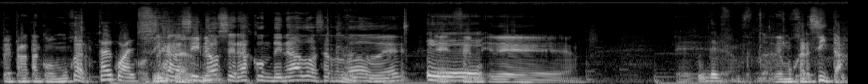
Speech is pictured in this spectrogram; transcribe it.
te- tratan como mujer. Tal cual. O Sí, sea, claro, si claro. no, serás condenado a ser tratado de. eh, Eh, de, eh, de- de mujercita.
